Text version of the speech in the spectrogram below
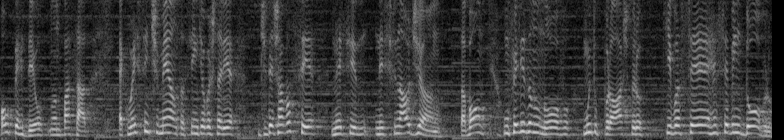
ou perdeu no ano passado. É com esse sentimento assim que eu gostaria de deixar você nesse, nesse final de ano, tá bom? Um feliz ano novo, muito próspero, que você receba em dobro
